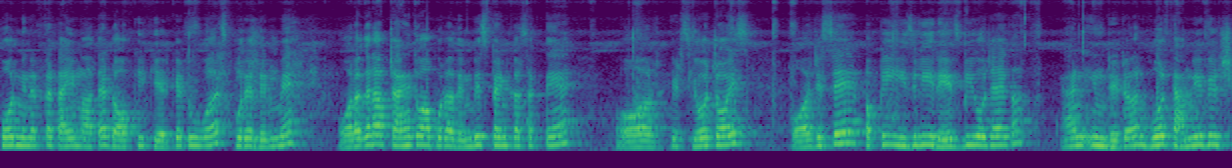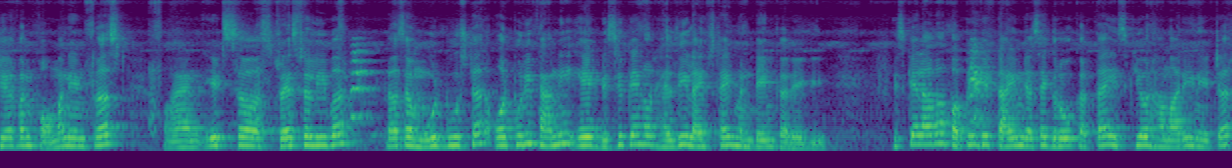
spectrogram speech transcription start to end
फोर मिनट का टाइम आता है डॉग की केयर के टू वर्ड्स पूरे दिन में। और अगर आप चाहें तो आप पूरा दिन भी स्पेंड कर सकते हैं। और इट्स योर चॉइस और जिससे पप्पी इजीली रेज भी हो जाएगा and in return whole family will share one common interest and it's a stress reliever plus a mood booster और पूरी फैमिली एक डिसिप्लिन और हेल्दी लाइफस्टाइल मेंटेन करेगी। इसके अलावा पपी विद टाइम जैसे ग्रो करता है, इसकी और हमारी nature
